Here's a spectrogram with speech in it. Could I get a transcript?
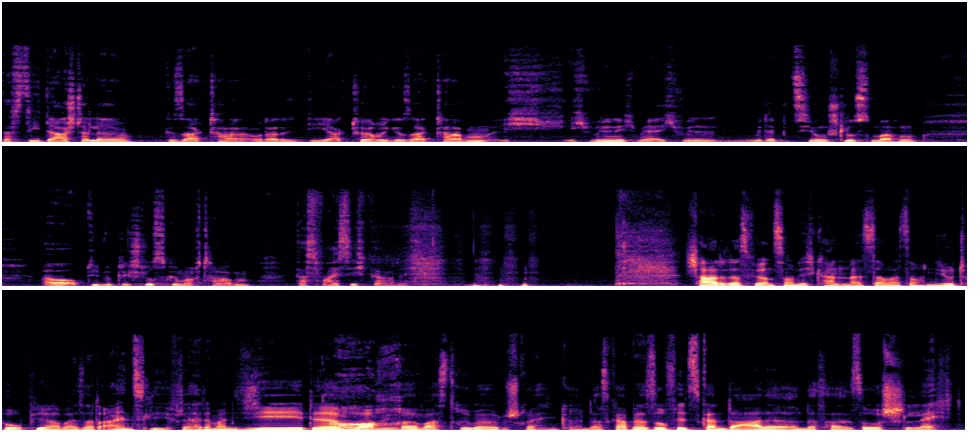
dass die Darsteller gesagt haben oder die Akteure gesagt haben, ich, ich will nicht mehr, ich will mit der Beziehung Schluss machen. Aber ob die wirklich Schluss gemacht haben, das weiß ich gar nicht. Schade, dass wir uns noch nicht kannten, als damals noch Newtopia bei Sat 1 lief. Da hätte man jede oh, Woche nee. was drüber besprechen können. Das gab ja so viel Skandale und das war so schlecht.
